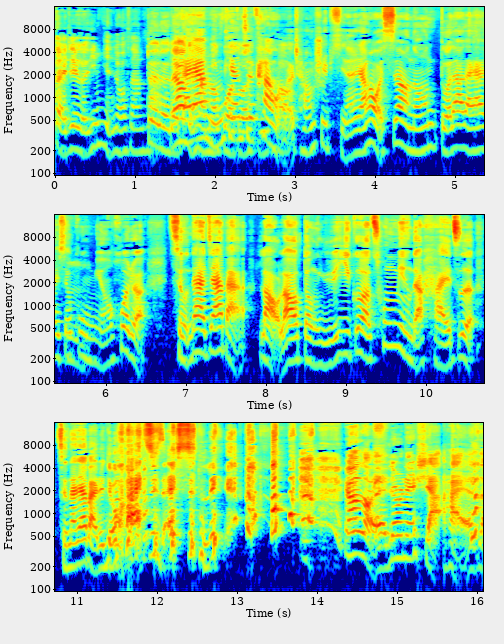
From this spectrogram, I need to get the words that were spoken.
对这个音频周三发，对对对，大家明天去看我的长视频，然后我希望能得到大家一些共鸣，或者请大家把姥姥等于一个聪明的孩子，请大家把这句话 记在心里。然后姥爷就是那傻孩子，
